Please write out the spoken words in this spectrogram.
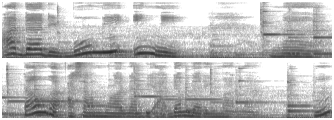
ada di bumi ini. Nah, tahu nggak asal mula Nabi Adam dari mana? Hmm?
